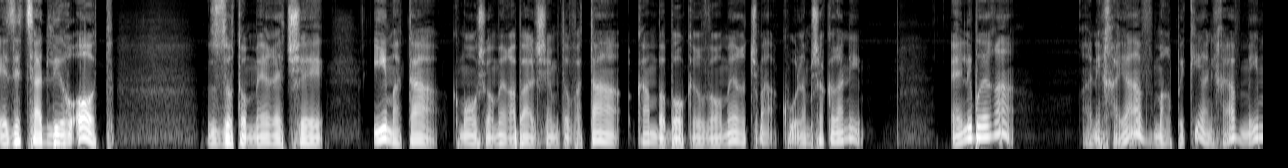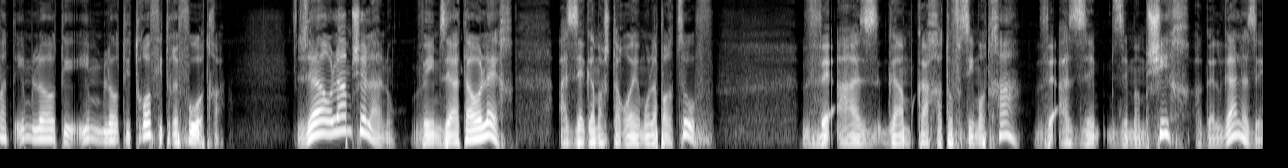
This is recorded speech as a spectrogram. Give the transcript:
איזה צד לראות. זאת אומרת שאם אתה, כמו שאומר הבעל שם טוב, אתה קם בבוקר ואומר, תשמע, כולם שקרנים. אין לי ברירה. אני חייב מרפקים, אני חייב, אם, אם, לא, אם לא תטרוף, יטרפו אותך. זה העולם שלנו, ועם זה אתה הולך. אז זה גם מה שאתה רואה מול הפרצוף. ואז גם ככה תופסים אותך, ואז זה, זה ממשיך, הגלגל הזה.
